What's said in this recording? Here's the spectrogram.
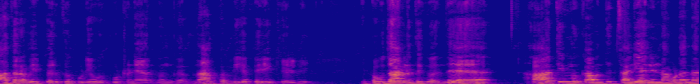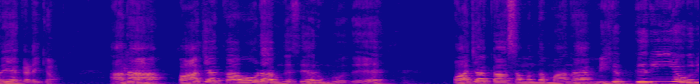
ஆதரவை பெருக்கக்கூடிய ஒரு கூட்டணியாக இருக்குங்கிறது தான் இப்போ மிகப்பெரிய கேள்வி. இப்போ உதாரணத்துக்கு வந்து அதிமுக வந்து தனியாக நின்னா கூட நிறையா கிடைக்கும். ஆனால் பாஜகவோடு அவங்க சேரும்போது பாஜக சம்பந்தமான மிகப்பெரிய ஒரு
